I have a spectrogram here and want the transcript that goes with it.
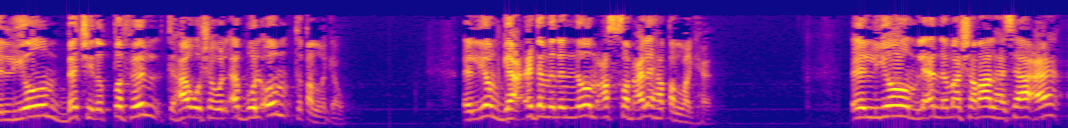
اليوم بكي للطفل تهاوشوا الأب والأم تطلقوا. اليوم قاعدة من النوم عصب عليها طلقها. اليوم لأن ما شرى لها ساعة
